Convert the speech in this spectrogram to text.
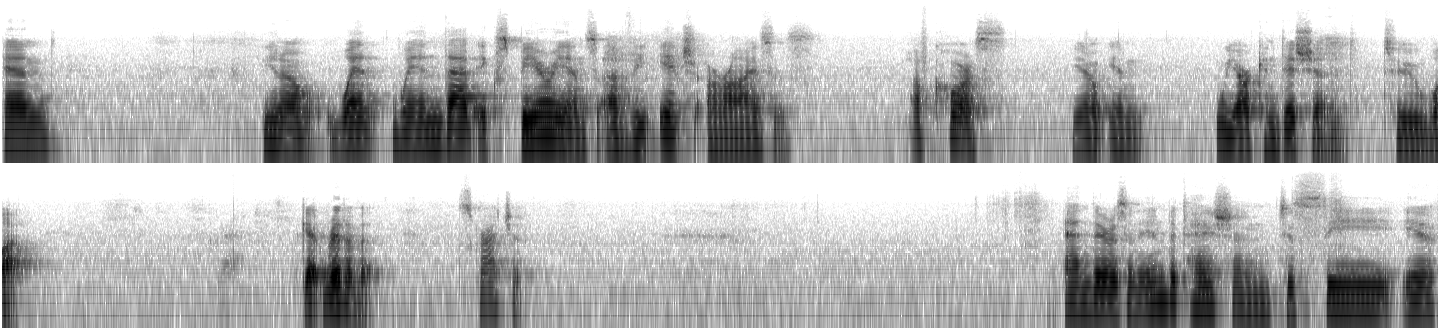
And you know, when when that experience of the itch arises, of course, you know, in we are conditioned to what? Get rid of it. Scratch it. And there's an invitation to see if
